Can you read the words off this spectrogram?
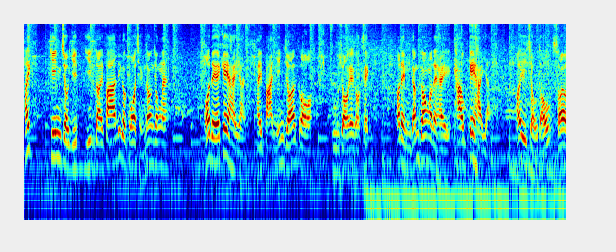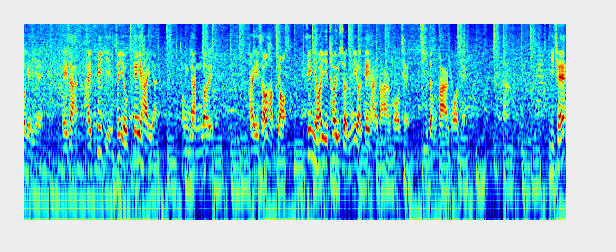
喺建造業現代化呢個過程當中咧，我哋嘅機械人係扮演咗一個輔助嘅角色。我哋唔敢講，我哋係靠機械人可以做到所有嘅嘢。其實係必然需要機械人同人類攜手合作，先至可以推進呢個機械化嘅過程、自動化嘅過程。而且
